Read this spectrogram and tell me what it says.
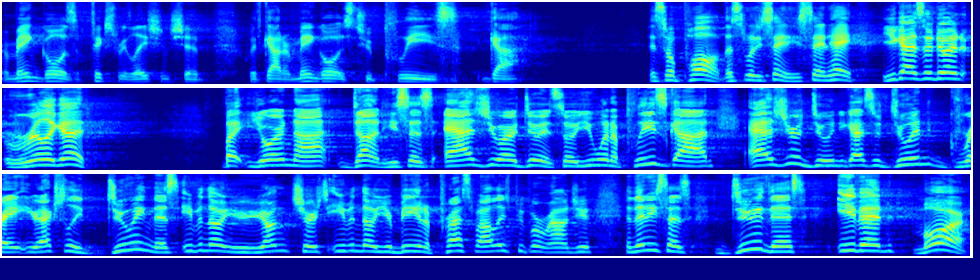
Our main goal is a fixed relationship with God. Our main goal is to please God. And so, Paul, this is what he's saying. He's saying, hey, you guys are doing really good, but you're not done. He says, as you are doing. So, you want to please God as you're doing. You guys are doing great. You're actually doing this, even though you're a young church, even though you're being oppressed by all these people around you. And then he says, do this even more.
